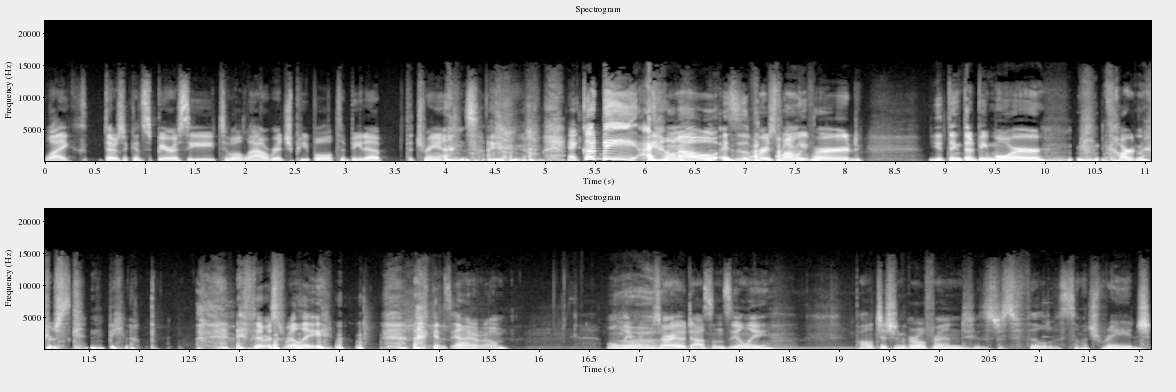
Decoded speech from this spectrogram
like there's a conspiracy to allow rich people to beat up the trans. I don't know. it could be. I don't know. This is the first one we've heard. You'd think there'd be more gardeners getting beat up if there was really. I can see. I don't know. Only Rosario Dawson's the only politician girlfriend who's just filled with so much rage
